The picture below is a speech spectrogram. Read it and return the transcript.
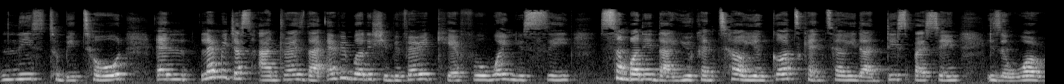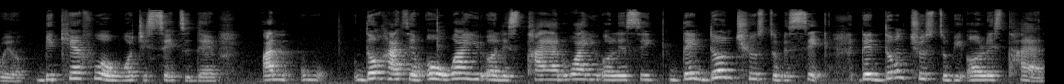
needs to be told. And let me just address that everybody should be very careful when you see somebody that you can tell your gut can tell you that this person is a warrior. Be careful of what you say to them. And don't ask them oh why you always tired? Why you always sick? They don't choose to be sick. They don't choose to be always tired.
